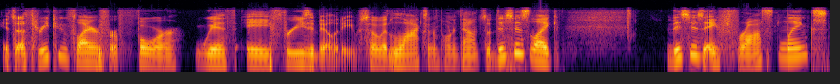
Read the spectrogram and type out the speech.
It's a 3 2 flyer for 4 with a freeze ability, so it locks an opponent down. So this is like. This is a Frost Lynx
